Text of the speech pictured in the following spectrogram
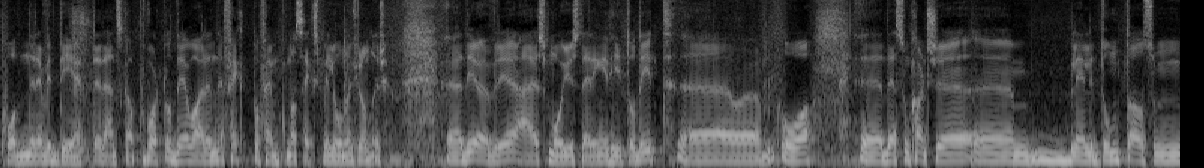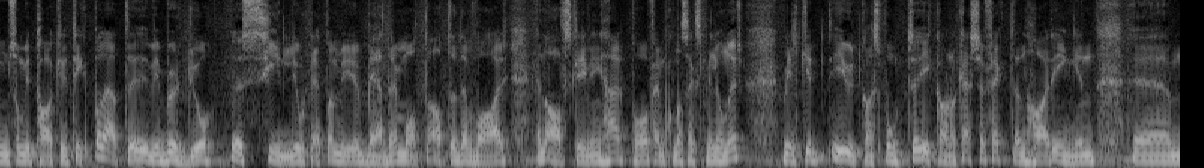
på den reviderte regnskapet vårt. Og det var en effekt på 5,6 millioner kroner. Eh, de øvrige er små justeringer hit og dit. Eh, og eh, det som kanskje Eh, ble litt dumt, da, som, som, vi tar kritikk på, det er at vi burde jo synliggjort det på en mye bedre måte. At det var en avskriving her på 5,6 millioner, hvilket i utgangspunktet ikke har noe cash-effekt. Den har ingen eh,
